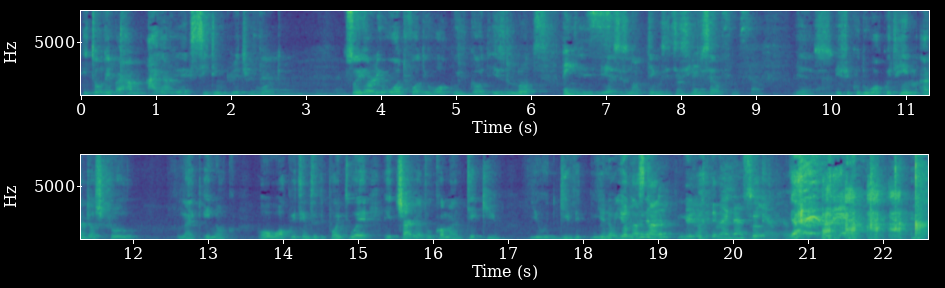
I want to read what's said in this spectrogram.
He told Abraham, I am your exceeding great reward. Mm. So your reward for the walk with God is not Things. The, yes, it's not things, it is himself. himself. Yes. If you could walk with him and just stroll like Enoch, or walk with him to the point where a chariot will come and take you, you would give it. You know, you understand. you know, Like that's So- me. I'm- I'm- yeah.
